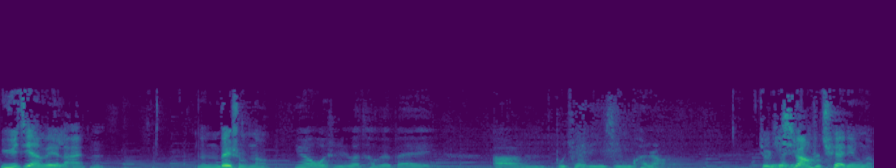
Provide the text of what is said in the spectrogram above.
预见未来。嗯嗯，为什么呢？因为我是一个特别被，嗯，不确定性困扰的，就是你希望是确定的。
